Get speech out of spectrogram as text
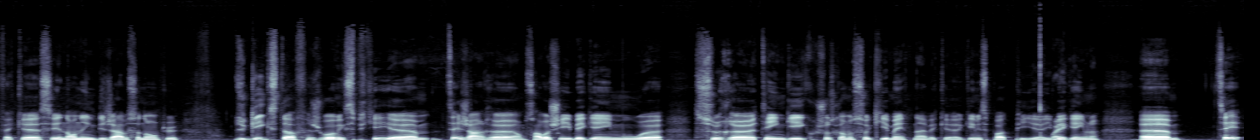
Fait que c'est non négligeable ça non plus. Du geek stuff, je vais m'expliquer. euh, tu sais, genre, euh, on s'en va chez eBay Game ou sur euh, TeamGeek ou chose comme ça, qui est maintenant avec GameSpot puis eBay Ouais. Game. tu sais,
